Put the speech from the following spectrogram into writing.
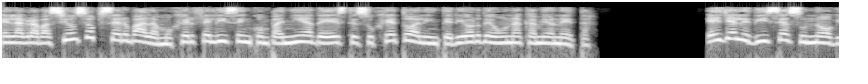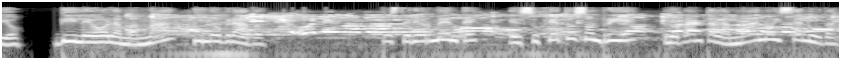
En la grabación se observa a la mujer feliz en compañía de este sujeto al interior de una camioneta. Ella le dice a su novio, dile hola mamá, y lo graba. Posteriormente, el sujeto sonríe, levanta la mano y saluda.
